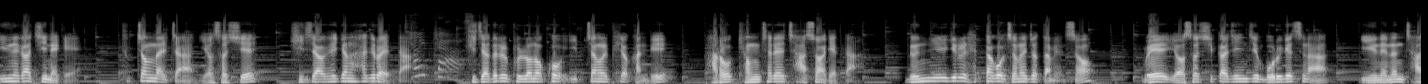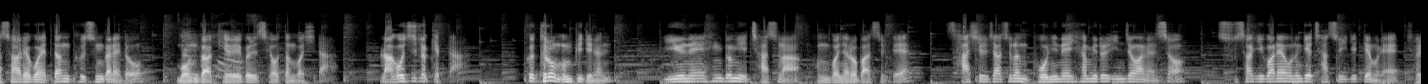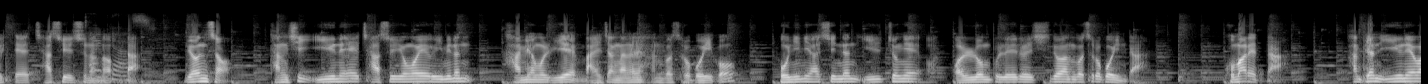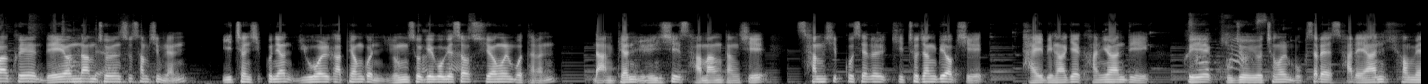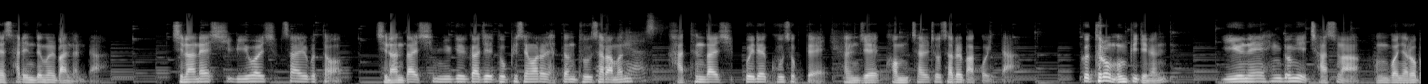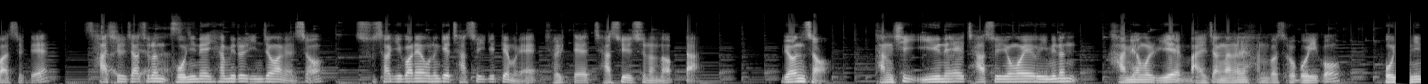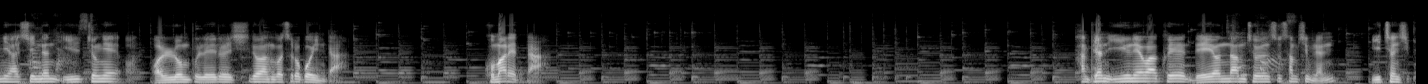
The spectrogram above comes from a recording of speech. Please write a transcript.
이은혜가 진에게 특정 날짜 6시에 기자회견하기로 했다. 기자들을 불러놓고 입장을 피력한 뒤 바로 경찰에 자수하겠다. 는 얘기를 했다고 전해졌다면서 왜 6시까지인지 모르겠으나 이은혜는 자수하려고 했던 그 순간에도 뭔가 계획을 세웠던 것이다. 라고 지적했다. 끝으로 문PD는 이은혜의 행동이 자수나 번거냐로 봤을 때 사실 자수는 본인의 혐의를 인정하면서 수사기관에 오는 게 자수이기 때문에 절대 자수일 수는 없다. 면서 당시 이은혜의 자수 용어의 의미는 가명을 위해 말장난을 한 것으로 보이고 본인이 할 수 있는 일종의 언론 블레이를 시도한 것으로 보인다. 고 말했다. 한편 이은혜와 그의 내연남 조연수 30는 2019년 6월 가평군 용소계곡에서 수영을 못하는 남편 윤씨 사망 당시 39세를 기초장비 없이 다이빙하게 강요한 뒤 그의 구조 요청을 묵살해 살해한 혐의 살인 등을 받는다. 지난해 12월 14일부터 지난달 16일까지 도피 생활을 했던 두 사람은 같은 달 19일에 구속돼 현재 검찰 조사를 받고 있다. 끝으로 문PD는 이은혜의 행동이 자수나 번거냐로 봤을 때 사실 자수는 본인의 혐의를 인정하면서 수사기관에 오는 게 자수이기 때문에 절대 자수일 수는 없다. 면서 당시 이은혜의 자수 용어의 의미는 가명을 위해 말장난을 한 것으로 보이고 본인이 할 수 있는 일종의 언론 블레이를 시도한 것으로 보인다. 고 말했다. 한편 이은혜와 그의 내연남 조연수 30는 2019년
